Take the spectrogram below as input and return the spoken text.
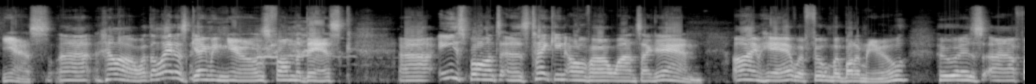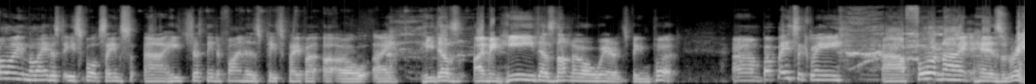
Yes. Uh, hello. With the latest gaming news from the desk, uh, esports is taking over once again. I'm here with Phil McBottomue, who is uh, following the latest esports scenes. Uh, he just need to find his piece of paper. Uh oh, I he does. I mean, he does not know where it's been put. Um, but basically, uh, Fortnite has re-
